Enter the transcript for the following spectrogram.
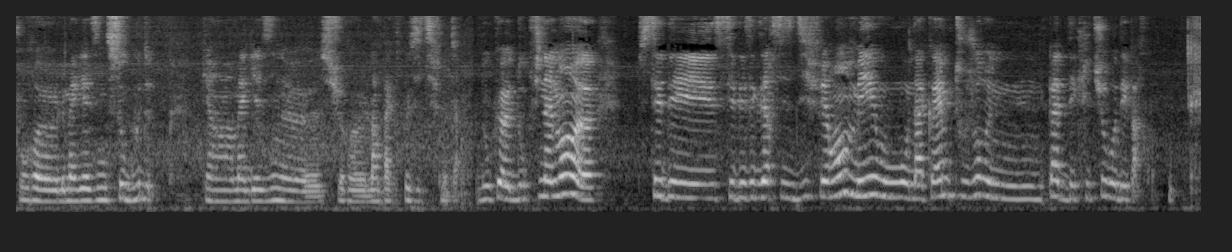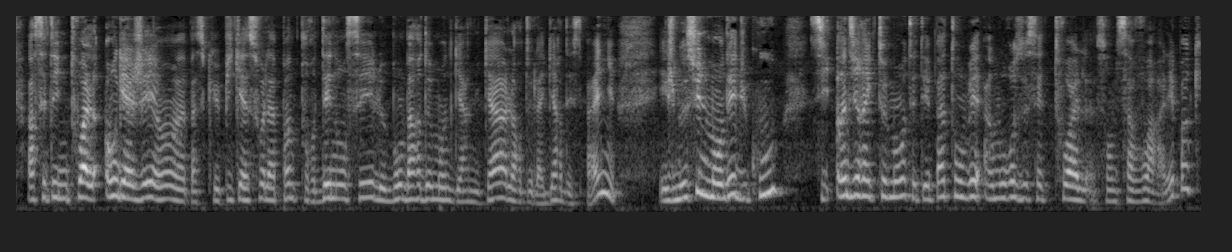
pour le magazine So Good, un magazine euh, sur euh, l'impact positif notamment. Donc, euh, donc finalement, c'est des, des exercices différents, mais où on a quand même toujours une patte d'écriture au départ. Quoi. Alors c'était une toile engagée, hein, parce que Picasso l'a peinte pour dénoncer le bombardement de Guernica lors de la guerre d'Espagne. Et je me suis demandé du coup si indirectement t'étais pas tombée amoureuse de cette toile sans le savoir à l'époque,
